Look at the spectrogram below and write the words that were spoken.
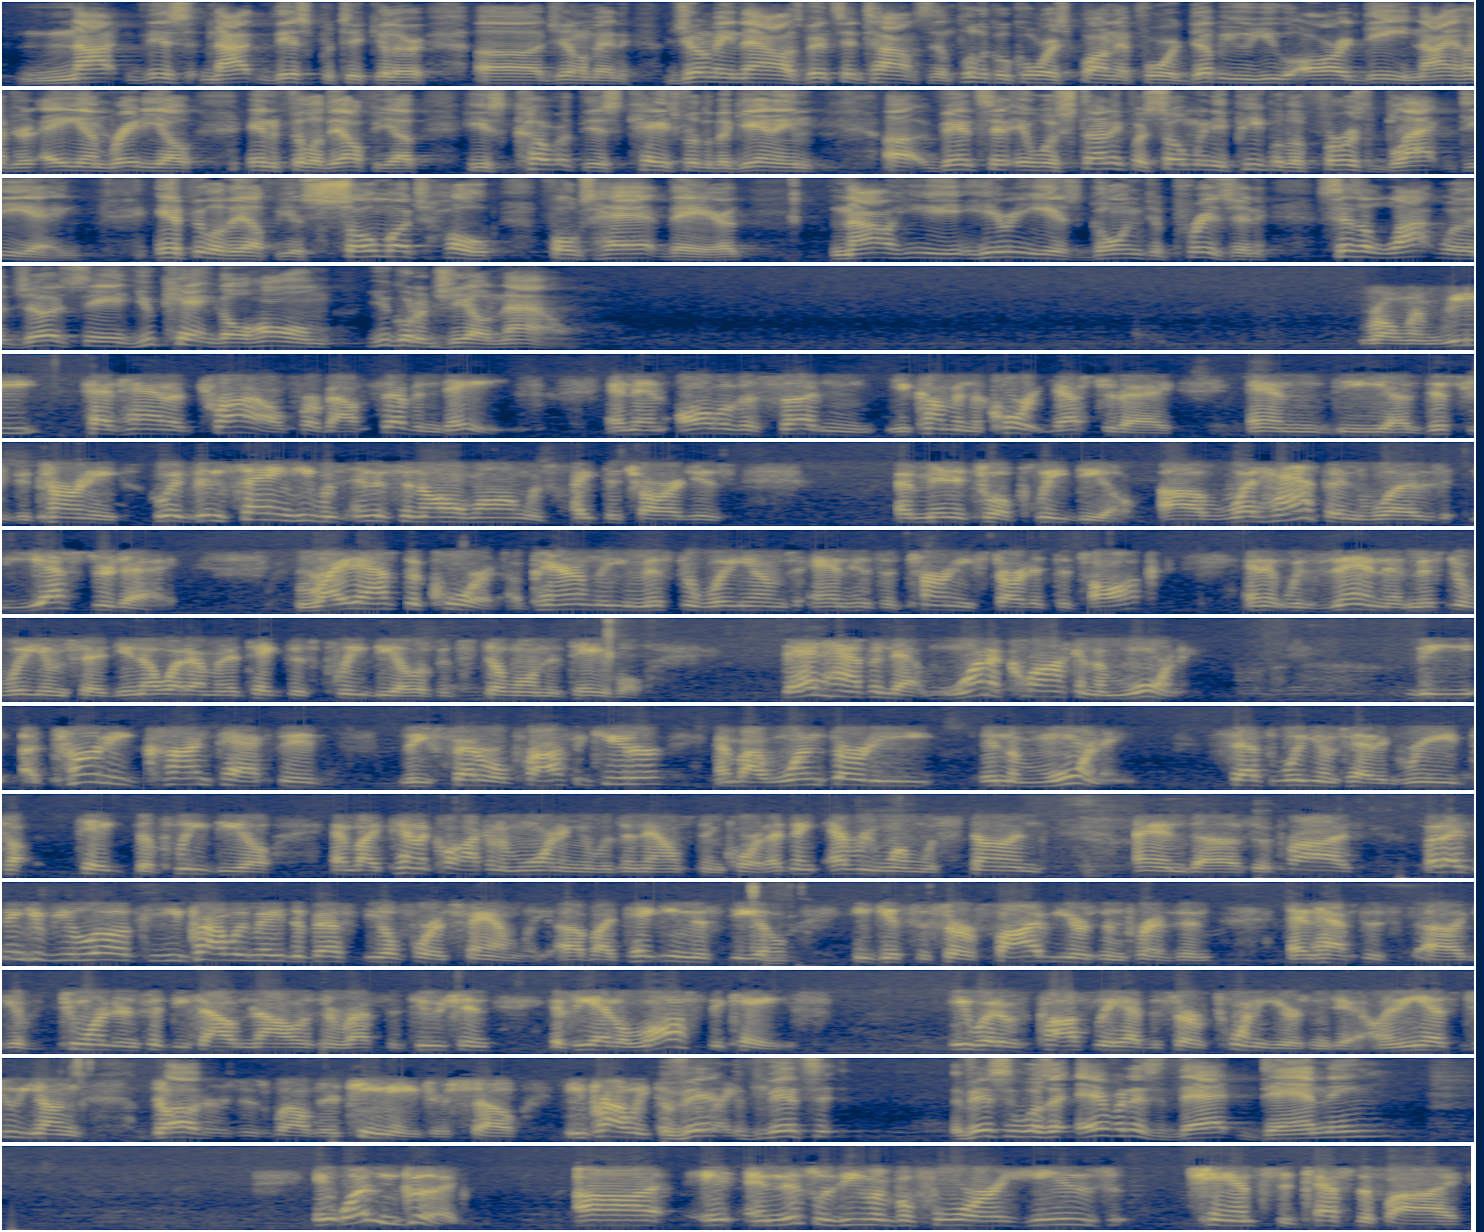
Not this, not this particular uh, gentleman. Gentleman now is Vincent Thompson, political correspondent for WURD 900 AM radio in Philadelphia. He's covered this case from the beginning. Uh, Vincent, it was stunning for so many people. The first black DA in Philadelphia. So much hope folks had there. Now he here he is going to prison. Says a lot where the judge said you can't go home. You go to jail now. Roland, we had had a trial for about seven days. And then all of a sudden, you come into court yesterday, and the uh, district attorney, who had been saying he was innocent all along, would fight the charges, admitted to a plea deal. Uh, what happened was yesterday, right after court, apparently Mr. Williams and his attorney started to talk, and it was then that Mr. Williams said, "You know what? I'm going to take this plea deal if it's still on the table." That happened at one o'clock in the morning the attorney contacted the federal prosecutor, and by 1.30 in the morning, Seth Williams had agreed to take the plea deal, and by 10 o'clock in the morning, it was announced in court. I think everyone was stunned and uh, surprised. But I think if you look, he probably made the best deal for his family. Uh, by taking this deal, he gets to serve five years in prison and have to uh, give $250,000 in restitution. If he had lost the case, he would have possibly had to serve 20 years in jail. And he has two young daughters uh, as well. They're teenagers, so he probably took Vin- the right Vincent, Vincent, was the evidence that damning? It wasn't good. Uh, it, and this was even before his chance to testify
